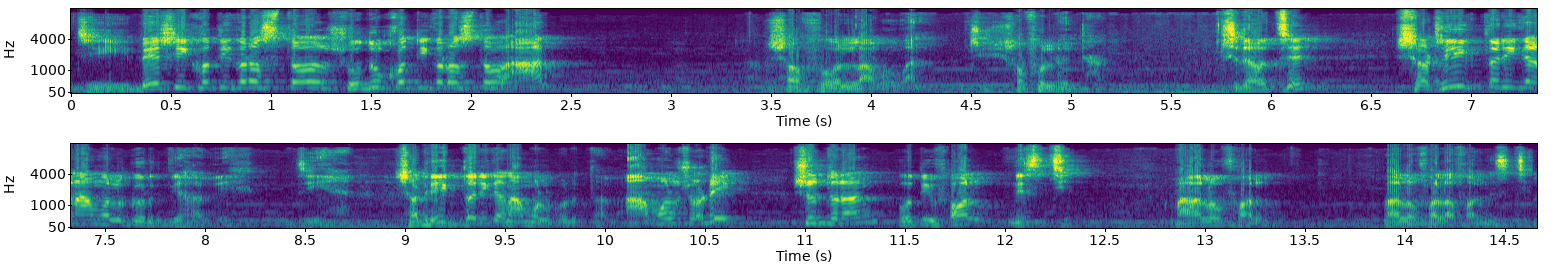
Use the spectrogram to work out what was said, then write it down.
জি, বেশি ক্ষতিগ্রস্ত, শুধু ক্ষতিগ্রস্ত আর সফল লাভবান। জি, সফল হইতে হবে। সেটা হচ্ছে সঠিক তরিকার আমল করতে হবে। জি হ্যাঁ সঠিক তরিকার আমল করতে হবে। আমল সঠিক, সুতরাং প্রতিফল নিশ্চিত। ভালো ফল, ভালো ফলাফল নিশ্চিত।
